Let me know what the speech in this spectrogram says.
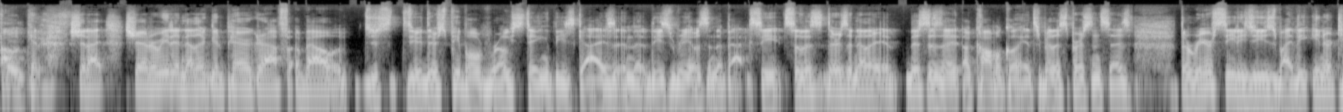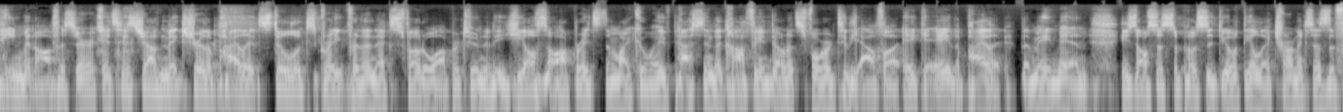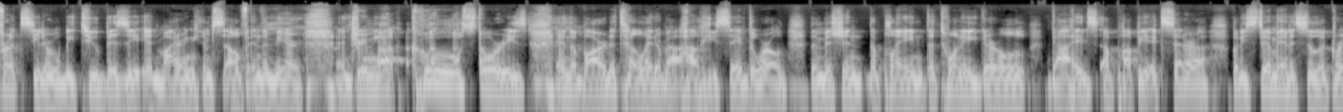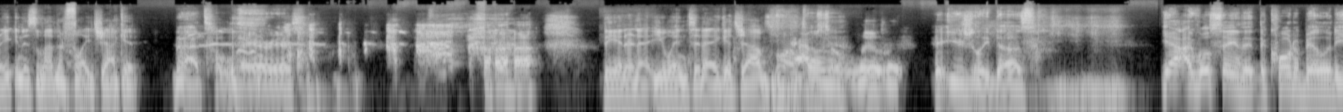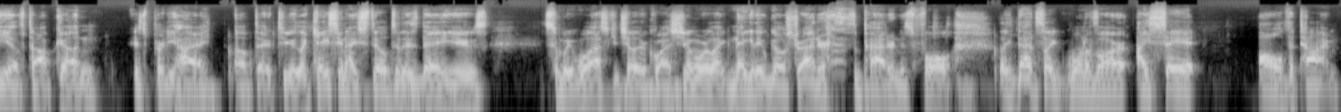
Um, can, should I should I read another good paragraph about just dude? There's people roasting these guys and the, these Rios in the back seat. So this there's another. This is a, a, comical answer, but this person says the rear seat is used by the entertainment officer. It's his job to make sure the pilot still looks great for the next photo opportunity. He also operates the microwave, passing the coffee and donuts forward to the alpha, aka the pilot, the main man. He's also supposed to deal with the electronics, as the front seater will be too busy admiring himself in the mirror and dreaming up cool stories in the bar to tell later about how he saved the world, the mission, the plane, the 20 girl guides, a puppy, etc. But he still managed to look great in his leather flight jacket. That's hilarious. the internet, you win today. Good job. Well, Absolutely. It usually does. Yeah, I will say that the quotability of Top Gun is pretty high up there too. Like Casey and I still to this day use somebody will ask each other a question. We're like, negative Ghost Rider, the pattern is full. Like that's like one of our, I say it all the time.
